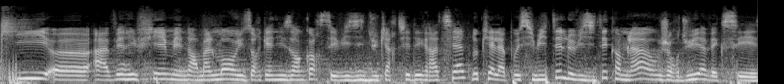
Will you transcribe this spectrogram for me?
qui euh, a vérifié, mais normalement, ils organisent encore ces visites du quartier des gratte-ciel. Donc, il y a la possibilité de le visiter comme là aujourd'hui avec ces,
